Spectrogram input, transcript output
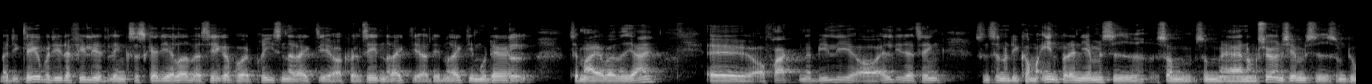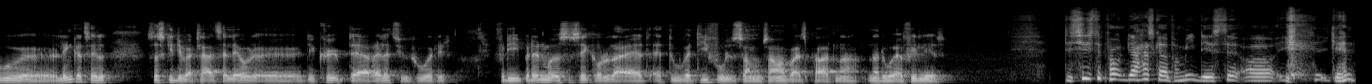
Når de klikker på dit affiliate link, så skal de allerede være sikre på, at prisen er rigtig, og kvaliteten er rigtig, og det er den rigtige model til mig, og hvad ved jeg øh, og fragten er billig og alle de der ting, sådan så når de kommer ind på den hjemmeside, som, som er annoncørens hjemmeside, som du øh, linker til, så skal de være klar til at lave øh, det køb, der er relativt hurtigt. Fordi på den måde, så sikrer du dig, at, at du er værdifuld som samarbejdspartner, når du er affiliate. Det sidste punkt, jeg har skrevet på min liste, og igen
